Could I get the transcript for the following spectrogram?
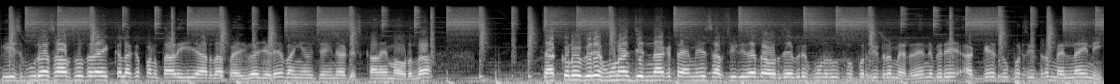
ਪੀਸ ਪੂਰਾ ਸਾਫ਼ ਸੁਥਰਾ 145000 ਦਾ ਪੈ ਜੂਗਾ, ਜਿਹੜੇ ਬਾਈਆਂ ਨੂੰ ਚਾਹੀਦਾ ਡਿਸਕਾਂ ਵਾਲੇ ਮਾਡਲ ਦਾ। ਚੱਕ ਲਓ ਵੀਰੇ, ਹੁਣ ਜਿੰਨਾ ਕੁ ਟਾਈਮ ਇਹ ਸਬਸਿਡੀ ਦਾ ਦੌਰ ਜਾਏ ਵੀਰੇ, ਹੁਣ ਸੁਪਰ ਸੀਡਰ ਮਿਲ ਰਹੇ ਨੇ ਵੀਰੇ, ਅੱਗੇ ਸੁਪਰ ਸੀਡਰ ਮਿਲਣਾ ਹੀ ਨਹੀਂ।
